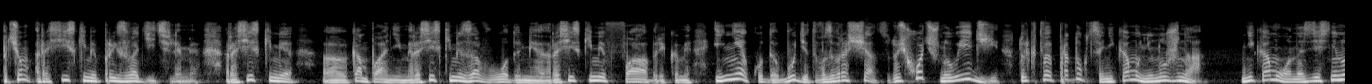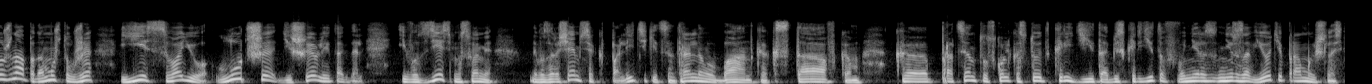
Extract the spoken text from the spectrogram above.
причем российскими производителями, российскими э, компаниями, российскими заводами, российскими фабриками. И некуда будет возвращаться. То есть хочешь, ну иди. Только твоя продукция никому не нужна. Никому она здесь не нужна, потому что уже есть свое. Лучше, дешевле и так далее. И вот здесь мы с вами возвращаемся к политике Центрального банка, к ставкам, к проценту, сколько стоит кредит. А без кредитов вы не, раз, не разовьете промышленность.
